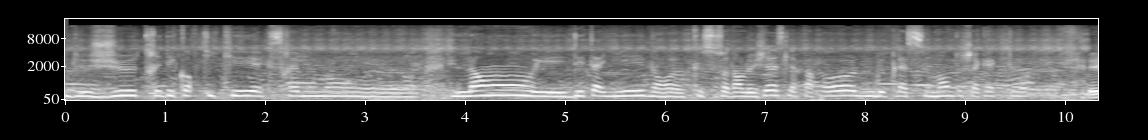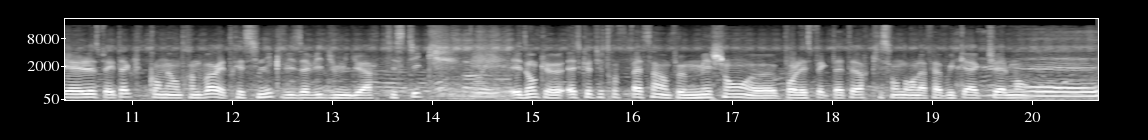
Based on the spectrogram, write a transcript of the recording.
de jeu très décortiqué, extrêmement euh, lent et détaillé, dans, que ce soit dans le geste, la parole ou le placement de chaque acteur. Et le spectacle qu'on est en train de voir est très cynique vis-à-vis du milieu artistique. Et donc, euh, est-ce que tu trouves pas ça un peu méchant euh, pour les spectateurs qui sont dans la Fabrica actuellement? Euh,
